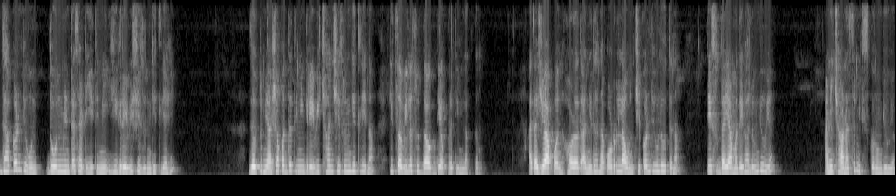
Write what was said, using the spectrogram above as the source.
झाकण ठेवून दोन मिनटासाठी इथे मी ही ग्रेव्ही शिजून घेतली आहे. जर तुम्ही अशा पद्धतीने ग्रेव्ही छान शिजून घेतली ना की चवीलासुद्धा अगदी अप्रतिम लागतं. आता जे आपण हळद आणि धना पावडर लावून चिकन ठेवलं होतं ना ते सुद्धा यामध्ये घालून घेऊया. आणि छान असं मिक्स करून घेऊया.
